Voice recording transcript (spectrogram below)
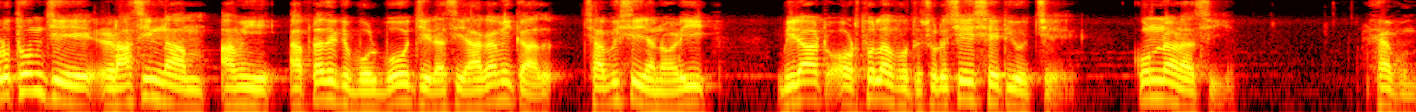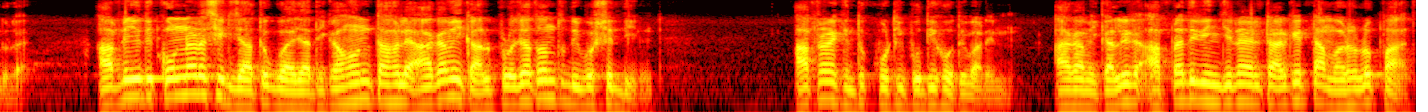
প্রথম যে রাশির নাম আমি আপনাদেরকে বলব, যে রাশি আগামীকাল ছাব্বিশে জানুয়ারি বিরাট অর্থলাভ হতে চলেছে, সেটি হচ্ছে কন্যা রাশি। হ্যাঁ বন্ধুরা, আপনি যদি কন্যা রাশির জাতক বা জাতিকা হন, তাহলে আগামীকাল প্রজাতন্ত্র দিবসের দিন আপনারা কিন্তু কোটিপতি হতে পারেন। আগামীকালের আপনাদের ইন জেনারেল টার্গেট নাম্বার হলো পাঁচ।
